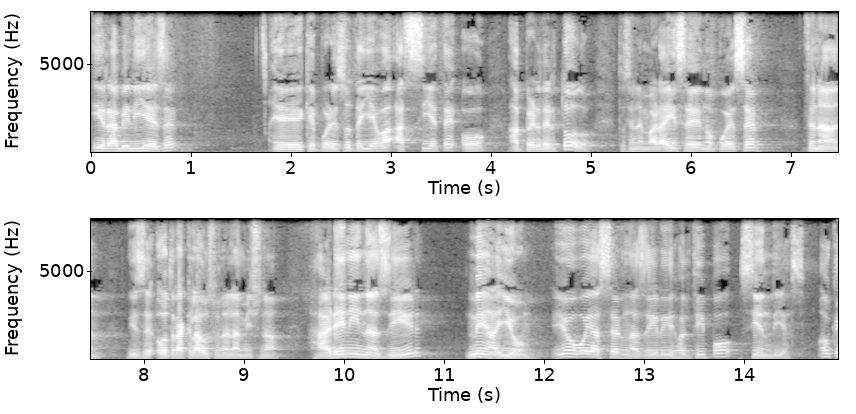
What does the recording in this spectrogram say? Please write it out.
y Rabiliezer, eh, que por eso te lleva a siete o a perder todo. Entonces, en el dice, no puede ser. Tenan dice otra cláusula en la Mishnah, Hareni Nazir Meayom. Yo voy a ser Nazir, dijo el tipo, 100 días. ¿Ok?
